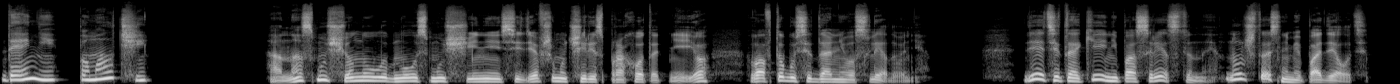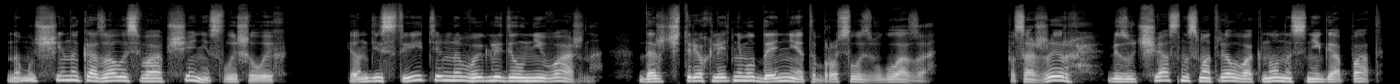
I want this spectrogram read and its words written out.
«Дэнни, помолчи!» Она смущенно улыбнулась мужчине, сидевшему через проход от нее в автобусе дальнего следования. Дети такие непосредственные, ну что с ними поделать? Но мужчина, казалось, вообще не слышал их. И он действительно выглядел неважно. Даже четырехлетнему Дэнни это бросилось в глаза. Пассажир безучастно смотрел в окно на снегопад.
